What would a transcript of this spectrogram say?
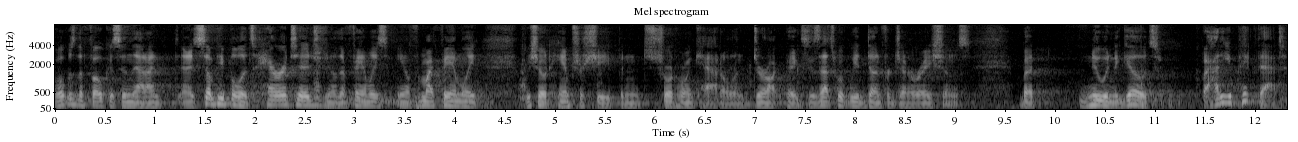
what was the focus in that? I, I, some people it's heritage, you know, their families. You know, for my family, we showed Hampshire sheep and shorthorn cattle and Duroc pigs because that's what we had done for generations. But new into goats, how do you pick that?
